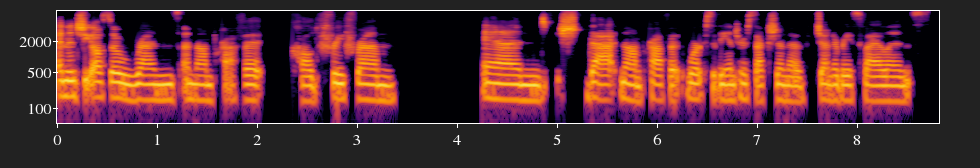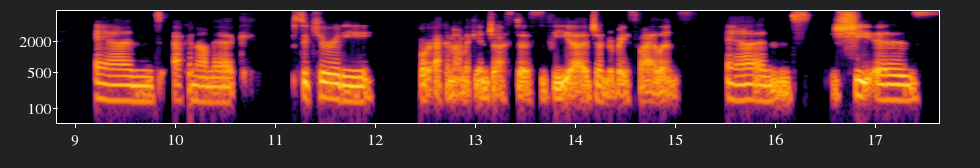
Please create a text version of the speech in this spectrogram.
And then she also runs a nonprofit called FreeFrom, and sh- that nonprofit works at the intersection of gender based violence and economic security or economic injustice via gender based violence. And she is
